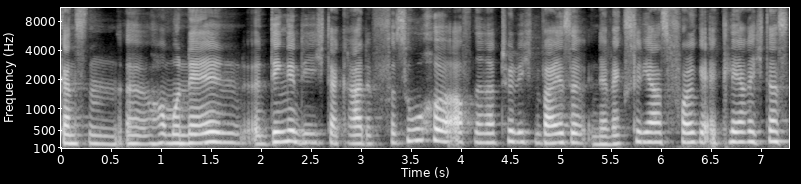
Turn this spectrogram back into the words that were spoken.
ganzen äh, hormonellen äh, Dinge, die ich da gerade versuche auf einer natürlichen Weise. In der Wechseljahrsfolge erkläre ich das.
